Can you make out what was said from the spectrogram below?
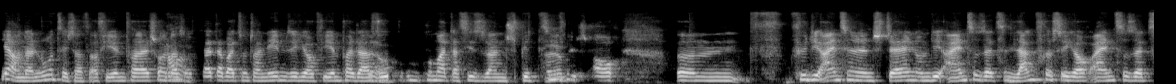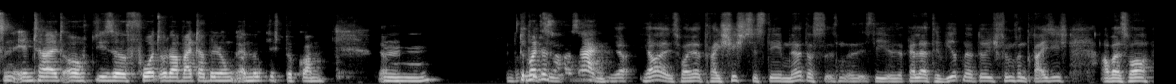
Ja, und dann lohnt sich das auf jeden Fall schon, ja. dass das Zeitarbeitsunternehmen sich auf jeden Fall da ja. so drum kümmert, dass sie dann spezifisch ähm, auch ähm, für die einzelnen Stellen, um die einzusetzen, langfristig auch einzusetzen, eben halt auch diese Fort- oder Weiterbildung ermöglicht bekommen. Ja. Mhm. Du wolltest noch was sagen. Ja, ja, es war ja drei Schichtsystem, ne? Das ist, ist die relativiert natürlich 35, aber es war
